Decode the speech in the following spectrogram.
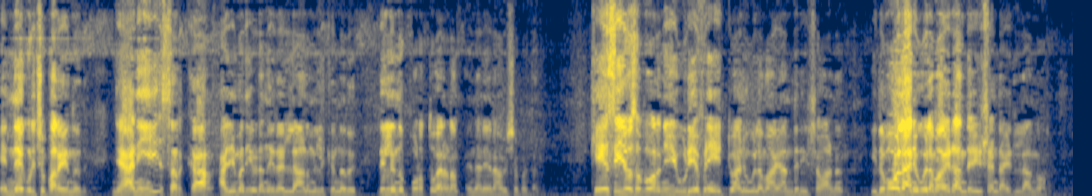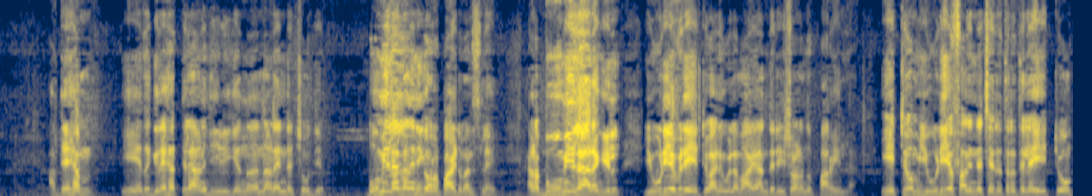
എന്നെ കുറിച്ച് പറയുന്നത്. ഞാൻ ഈ സർക്കാർ അഴിമതിയുടെ നിഴലിലാണ് നിൽക്കുന്നത്. ഇതിൽ നിന്ന് പുറത്തു വരണം എന്നാണ് ഞാൻ ആവശ്യപ്പെട്ടത്. കെ സി ജോസഫ് പറഞ്ഞു യു ഡി എഫിന് ഏറ്റവും അനുകൂലമായ അന്തരീക്ഷമാണ്. ഇതുപോലെ അനുകൂലമായിട്ട് അന്തരീക്ഷം ഉണ്ടായിട്ടില്ല എന്ന് പറഞ്ഞു. അദ്ദേഹം ഏത് ഗ്രഹത്തിലാണ് ജീവിക്കുന്നത് എന്നാണ് എന്റെ ചോദ്യം. ഭൂമിയിലല്ലെന്ന് എനിക്ക് ഉറപ്പായിട്ട് മനസ്സിലായി. കാരണം ഭൂമിയിലാണെങ്കിൽ യു ഡി എഫിന് ഏറ്റവും അനുകൂലമായ അന്തരീക്ഷമാണെന്ന് പറയില്ല. ഏറ്റവും യു ഡി എഫ് അതിന്റെ ചരിത്രത്തിലെ ഏറ്റവും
